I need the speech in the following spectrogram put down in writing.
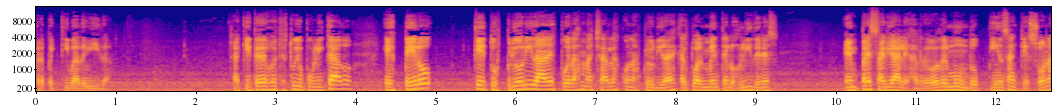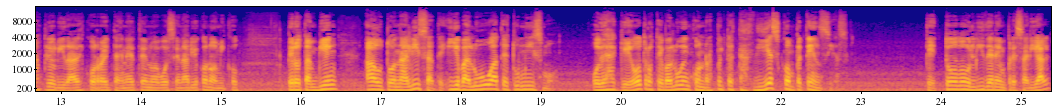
perspectiva de vida. Aquí te dejo este estudio publicado. Espero que tus prioridades puedas macharlas con las prioridades que actualmente los líderes empresariales alrededor del mundo piensan que son las prioridades correctas en este nuevo escenario económico, pero también autoanalízate y evalúate tú mismo o deja que otros te evalúen con respecto a estas 10 competencias que todo líder empresarial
